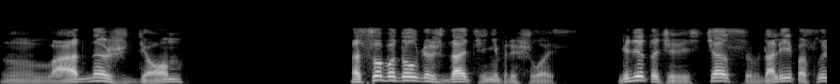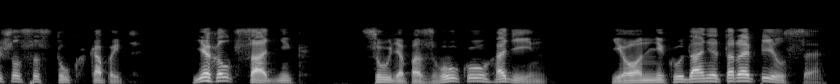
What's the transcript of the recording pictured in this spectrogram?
Ладно, ждем. Особо долго ждать не пришлось. Где-то через час вдали послышался стук копыт. Ехал всадник судя по звуку, один, и он никуда не торопился.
